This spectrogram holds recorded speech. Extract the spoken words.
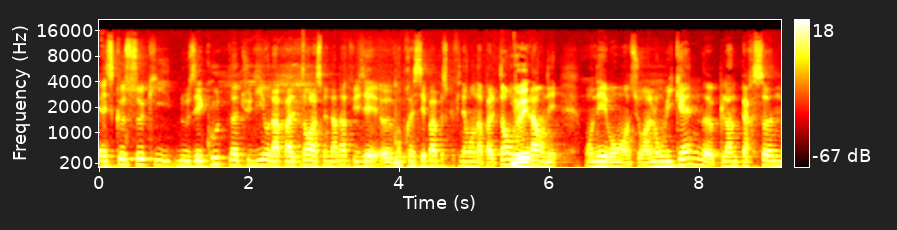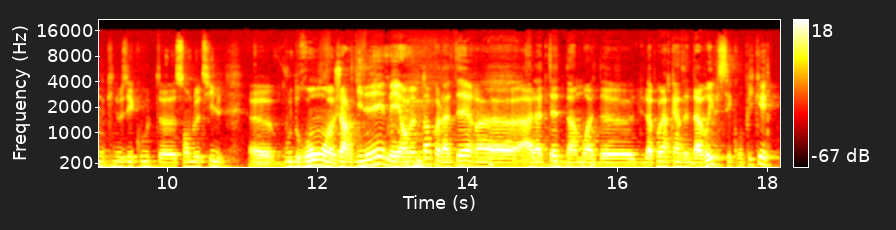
est que ceux qui nous écoutent, là tu dis on n'a pas le temps, la semaine dernière tu disais euh, vous pressez pas parce que finalement on n'a pas le temps, oui, mais là on est, on est bon, sur un long week-end, plein de personnes qui nous écoutent, euh, semble-t-il, euh, voudront euh, jardiner, mais en même temps quand la Terre à la tête d'un mois de, de la première quinzaine d'avril, c'est compliqué.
